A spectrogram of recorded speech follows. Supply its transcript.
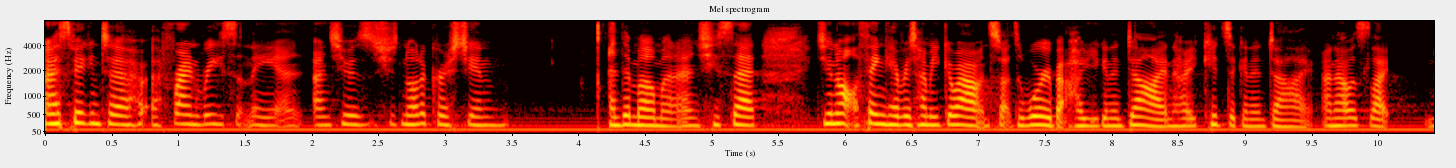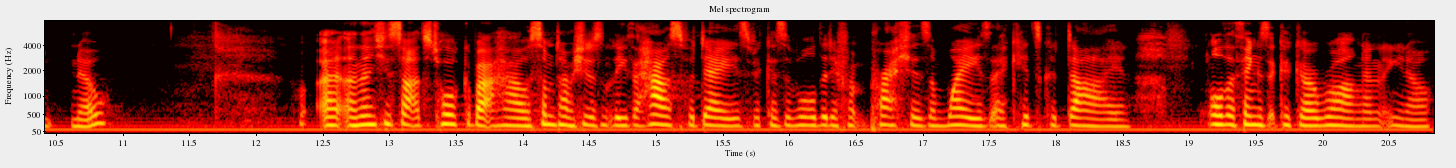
I was speaking to a friend recently, and, and she was she's not a Christian, at the moment. And she said, Do you not think every time you go out and start to worry about how you're going to die and how your kids are going to die? And I was like, No. And then she started to talk about how sometimes she doesn't leave the house for days because of all the different pressures and ways her kids could die and all the things that could go wrong. And, you know,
